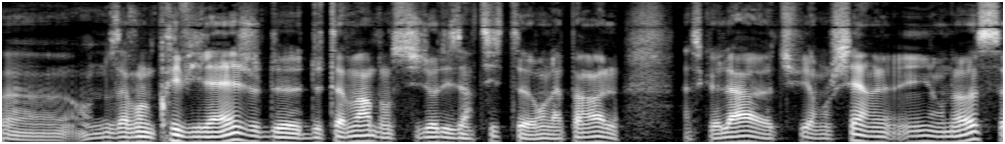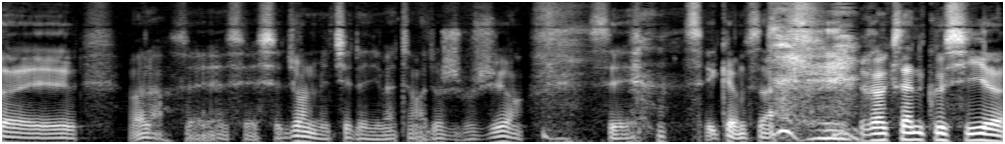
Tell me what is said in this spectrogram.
euh, nous avons le privilège de, de t'avoir dans le studio des artistes euh, ont la parole. Parce que là, euh, tu es en chair et en os. Et voilà, c'est- dur le métier d'animateur radio, je vous jure. C'est comme ça. Roxane Cossy, euh,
